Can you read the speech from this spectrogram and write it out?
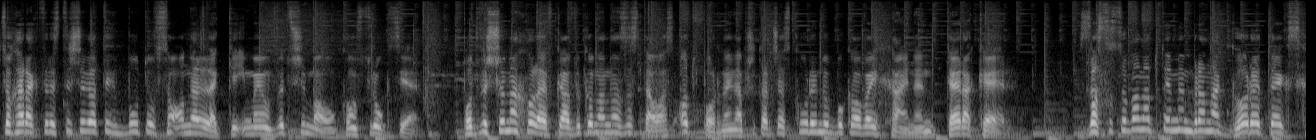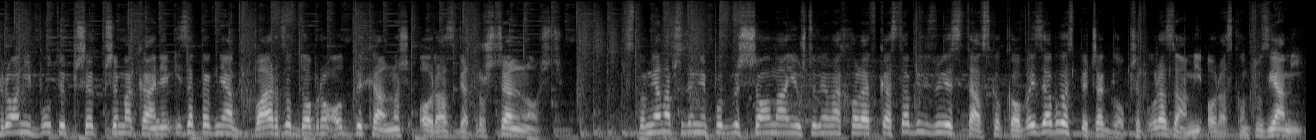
Co charakterystyczne dla tych butów, są one lekkie i mają wytrzymałą konstrukcję. Podwyższona cholewka wykonana została z odpornej na przytarcia skóry nubukowej Heinen TerraCare. Zastosowana tutaj membrana Gore-Tex chroni buty przed przemakaniem i zapewnia bardzo dobrą oddychalność oraz wiatroszczelność. Wspomniana przeze mnie podwyższona i usztywniona cholewka stabilizuje staw skokowy i zabezpiecza go przed urazami oraz kontuzjami.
